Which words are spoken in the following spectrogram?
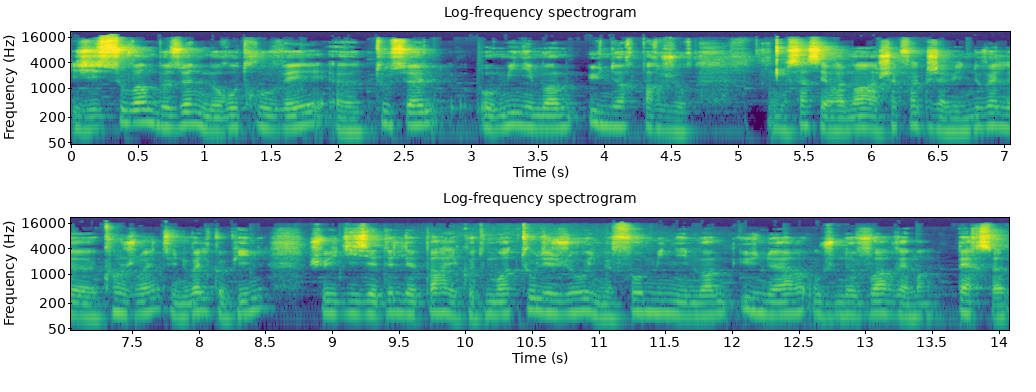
j'ai souvent besoin de me retrouver euh, tout seul au minimum une heure par jour. Ça c'est vraiment à chaque fois que j'avais une nouvelle conjointe, une nouvelle copine, je lui disais dès le départ, écoute moi tous les jours il me faut minimum une heure où je ne vois vraiment personne.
